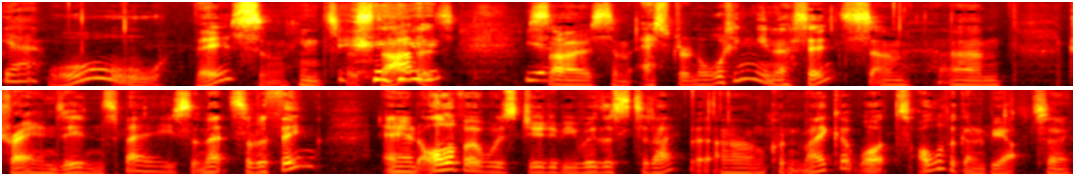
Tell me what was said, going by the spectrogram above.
Yeah. Ooh, there's some hints for starters. Yeah. So some astronauting in a sense, um, um, trans in space and that sort of thing. And Oliver was due to be with us today, but um, couldn't make it. What's Oliver going to be up to?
